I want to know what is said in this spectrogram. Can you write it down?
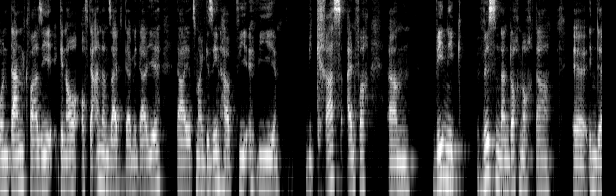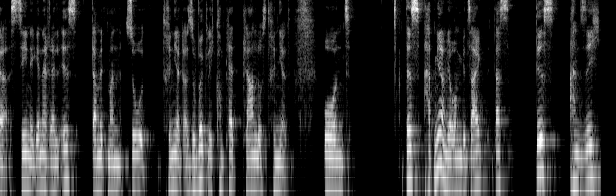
und dann quasi genau auf der anderen Seite der Medaille da jetzt mal gesehen habe, wie, wie, wie krass einfach ähm, wenig Wissen dann doch noch da äh, in der Szene generell ist, damit man so trainiert, also wirklich komplett planlos trainiert. Und das hat mir dann wiederum gezeigt, dass das an sich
